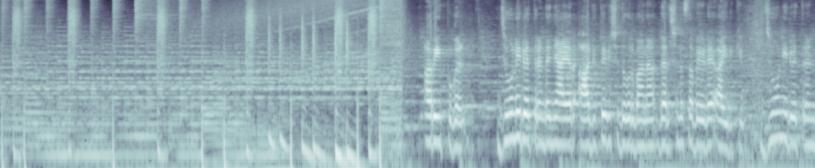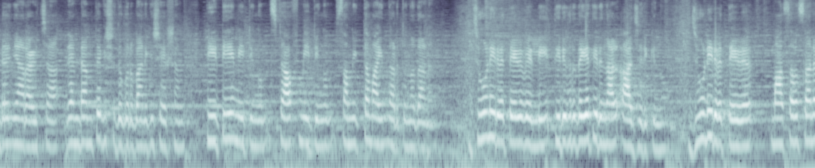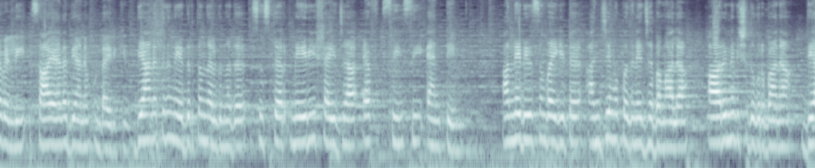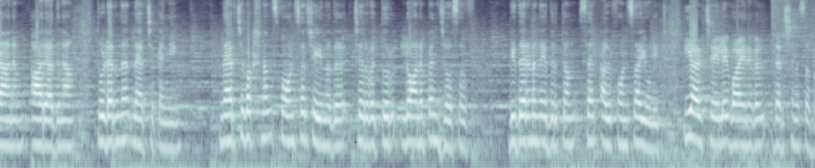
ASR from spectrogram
അറിയിപ്പുകൾ. ജൂൺ ഇരുപത്തിരണ്ട് ഞായർ ആദ്യത്തെ വിശുദ്ധ കുർബാന ദർശന സഭയുടെ ആയിരിക്കും. ജൂൺ ഇരുപത്തിരണ്ട് ഞായറാഴ്ച രണ്ടാമത്തെ വിശുദ്ധ കുർബാനയ്ക്ക് ശേഷം പി ടി എ മീറ്റിംഗും സ്റ്റാഫ് മീറ്റിംഗും സംയുക്തമായി നടത്തുന്നതാണ്. ജൂൺ ഇരുപത്തേഴ് വെള്ളി തിരുഹൃദയ തിരുനാൾ ആചരിക്കുന്നു. ജൂൺ ഇരുപത്തേഴ് മാസാവസാന വെള്ളി സായാഹ്ന ധ്യാനം ഉണ്ടായിരിക്കും. ധ്യാനത്തിന് നേതൃത്വം നൽകുന്നത് sister Mary Shaija F C C and team. അന്നേ ദിവസം വൈകിട്ട് അഞ്ച് മുപ്പതിന് ജപമാല ആറിന് വിശുദ്ധ കുർബാന ധ്യാനം ആരാധന തുടർന്ന് നേർച്ചക്കഞ്ഞി. നേർച്ച ഭക്ഷണം സ്പോൺസർ ചെയ്യുന്നത് ചെറുവത്തൂർ ലോനപ്പൻ ജോസഫ്. വിതരണ നേതൃത്വം സെന്റ് അൽഫോൺസ യൂണിറ്റ്. ഈ ആഴ്ചയിലെ വായനകൾ ദർശനസഭ.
